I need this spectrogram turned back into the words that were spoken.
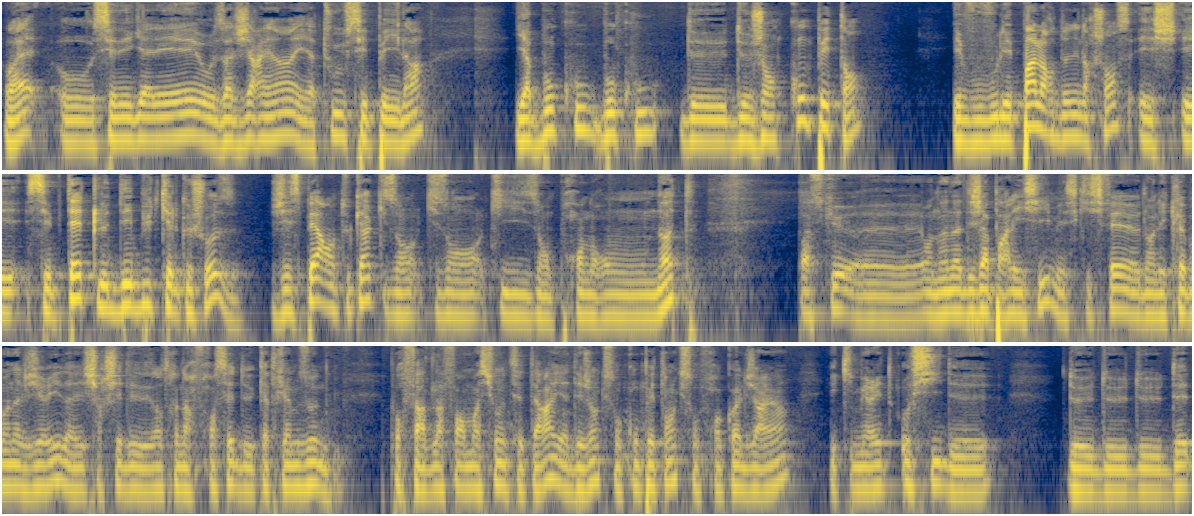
ouais, aux Sénégalais, aux Algériens et à tous ces pays-là. Il y a beaucoup, beaucoup de, de gens compétents et vous voulez pas leur donner leur chance et, c'est peut-être le début de quelque chose. J'espère en tout cas qu'ils en, qu'ils en, qu'ils en prendront note parce que euh, on en a déjà parlé ici, mais ce qui se fait dans les clubs en Algérie, d'aller chercher des entraîneurs français de quatrième zone pour faire de la formation, etc. Il y a des gens qui sont compétents, qui sont franco-algériens et qui méritent aussi de, de, de, de,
